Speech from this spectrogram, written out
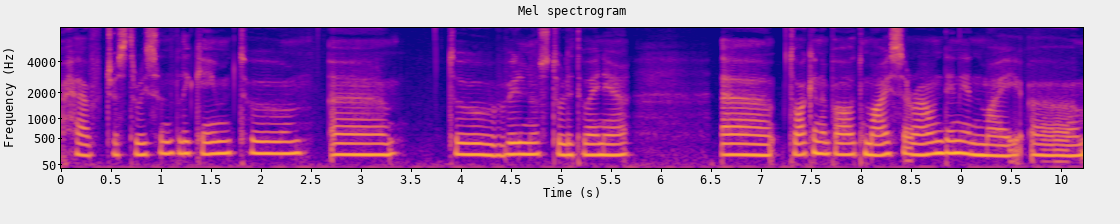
have just recently came to uh, to Vilnius, to Lithuania. Uh, talking about my surrounding and my uh,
